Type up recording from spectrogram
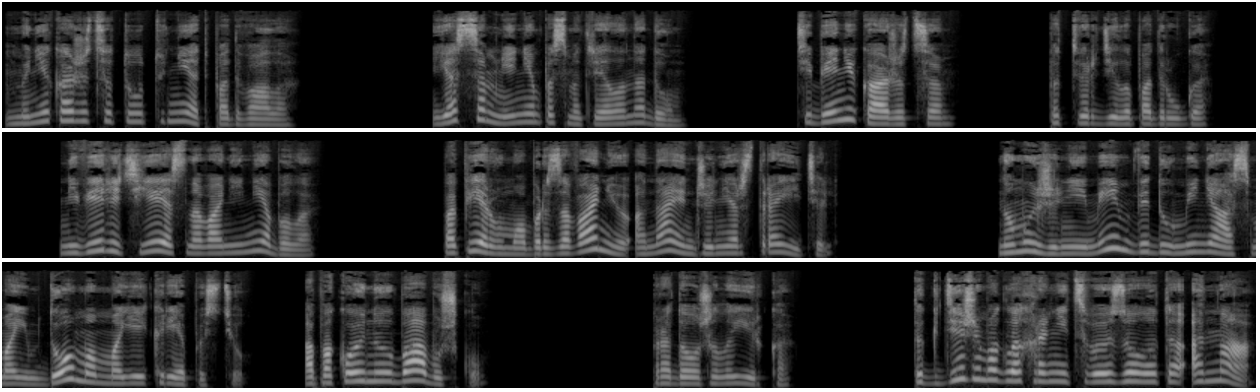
Мне кажется, тут нет подвала. Я с сомнением посмотрела на дом. Тебе не кажется, подтвердила подруга. Не верить ей оснований не было. По первому образованию она инженер-строитель. Но мы же не имеем в виду меня с моим домом, моей крепостью, а покойную бабушку, продолжила Ирка. Так где же могла хранить свое золото она?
